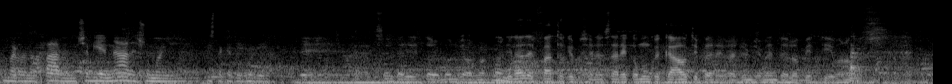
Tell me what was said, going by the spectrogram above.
rimarranno a farlo, non c'è biennale insomma in questa categoria. Senta direttore, buongiorno. Al di là del fatto che bisogna stare comunque cauti per il raggiungimento dell'obiettivo, no?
